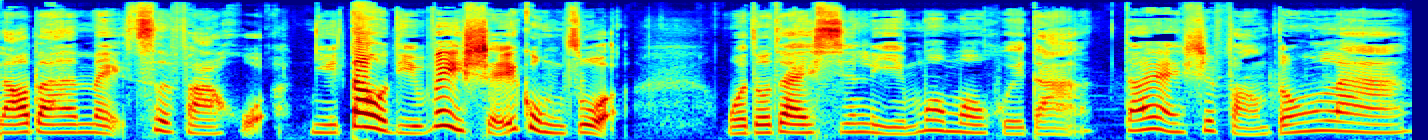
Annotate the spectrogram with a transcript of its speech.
老板每次发火，你到底为谁工作？我都在心里默默回答，当然是房东啦。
